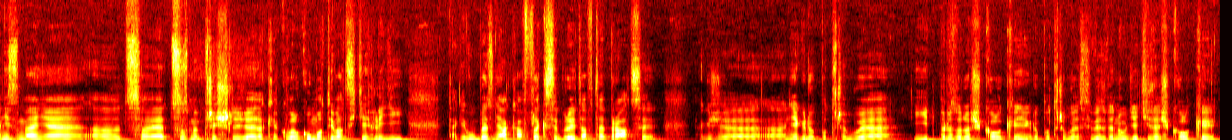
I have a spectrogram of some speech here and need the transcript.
Nicméně, co, je, co jsme přišli, že je tak jako velkou motivací těch lidí, tak je vůbec nějaká flexibilita v té práci, takže eh, někdo potřebuje jít brzo do školky, někdo potřebuje si vyzvednout děti ze školky,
